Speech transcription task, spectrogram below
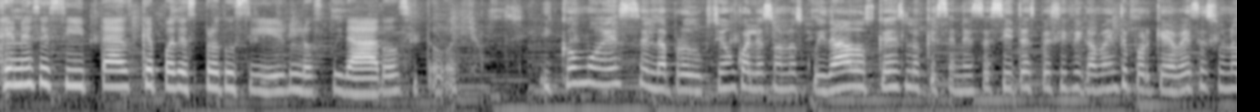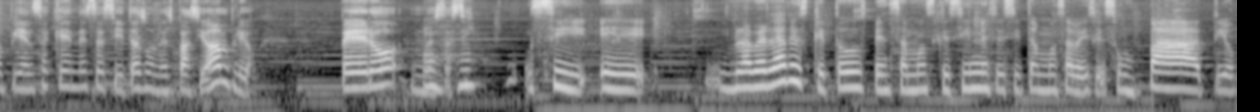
qué necesitas, qué puedes producir, los cuidados y todo ello. ¿Y cómo es la producción? ¿Cuáles son los cuidados? ¿Qué es lo que se necesita específicamente? Porque a veces uno piensa que necesitas un espacio amplio, pero no es así. Sí, eh, la verdad es que todos pensamos que sí necesitamos a veces un patio,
